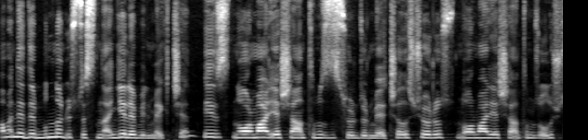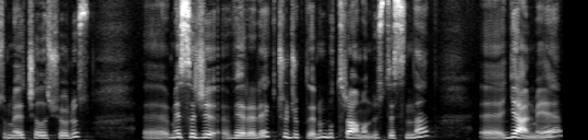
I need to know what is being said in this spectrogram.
Ama nedir bunların üstesinden gelebilmek için biz normal yaşantımızı sürdürmeye çalışıyoruz. Normal yaşantımızı oluşturmaya çalışıyoruz. E, mesajı vererek çocukların bu travmanın üstesinden e, gelmeye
